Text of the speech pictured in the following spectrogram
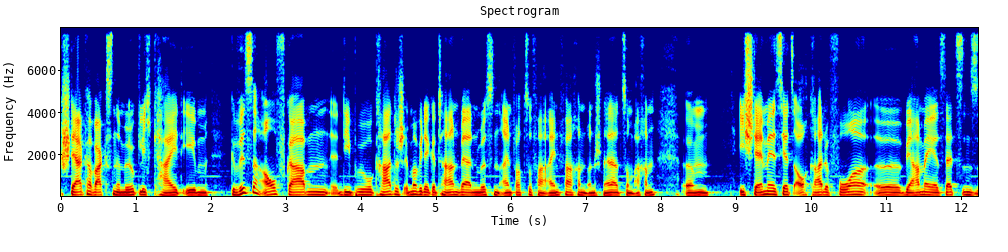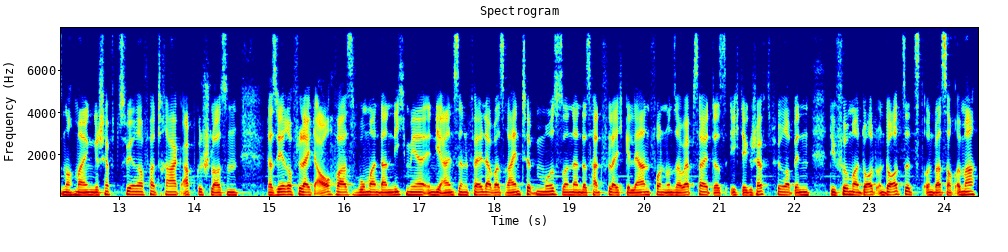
stärker wachsende Möglichkeit, eben gewisse Aufgaben, die bürokratisch immer wieder getan werden müssen, einfach zu vereinfachen und schneller zu machen. Ähm, ich stelle mir es jetzt auch gerade vor, äh, wir haben ja jetzt letztens nochmal einen Geschäftsführervertrag abgeschlossen. Das wäre vielleicht auch was, wo man dann nicht mehr in die einzelnen Felder was reintippen muss, sondern das hat vielleicht gelernt von unserer Website, dass ich der Geschäftsführer bin, die Firma dort und dort sitzt und was auch immer,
